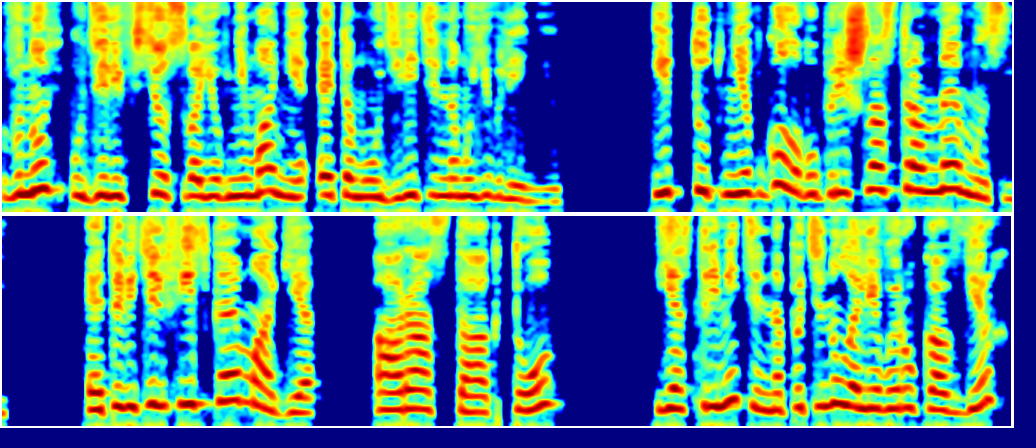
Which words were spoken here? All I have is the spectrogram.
вновь уделив все свое внимание этому удивительному явлению. И тут мне в голову пришла странная мысль. Это ведь эльфийская магия. А раз так, то... Я стремительно потянула левый рукав вверх,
